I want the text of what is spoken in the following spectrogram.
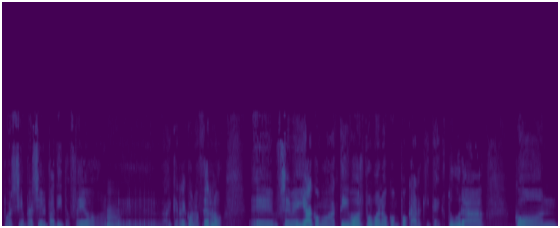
pues siempre ha sido el patito feo. Hmm. Eh, hay que reconocerlo. Eh, se veía como activos, pues bueno, con poca arquitectura, con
